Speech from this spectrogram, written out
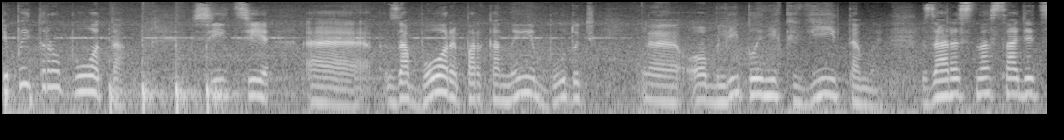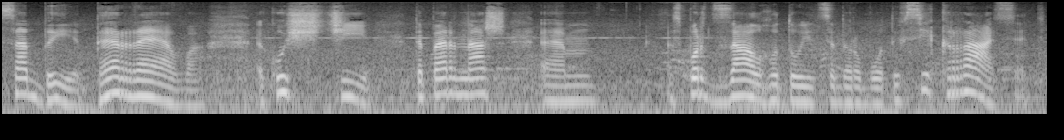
кипить робота. Всі ці е, забори, паркани будуть е, обліплені квітами. Зараз насадять сади, дерева, е, кущі. Тепер наш ем, спортзал готується до роботи. Всі красять,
